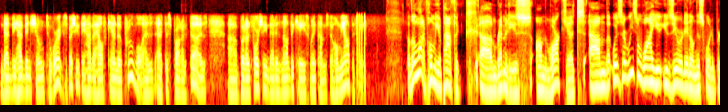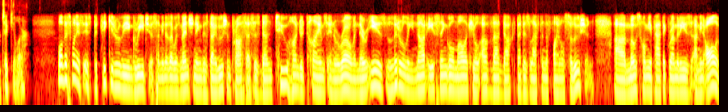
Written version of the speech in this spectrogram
that they have been shown to work, especially if they have a Health Canada approval, as as this product does. Uh, but unfortunately, that is not the case when it comes to homeopathy. Well, there are a lot of homeopathic um, remedies on the market, um, but was there a reason why you, you zeroed in on this one in particular? Well, this one is, is particularly egregious. I mean, as I was mentioning, this dilution process is done 200 times in a row, and there is literally not a single molecule of that duct that is left in the final solution. Uh, most homeopathic remedies, I mean, all of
